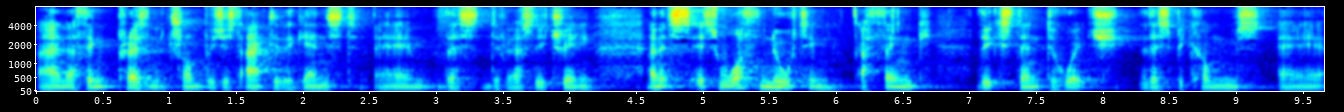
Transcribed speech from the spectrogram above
And I think President Trump has just acted against um, this diversity training. And it's, it's worth noting, I think, the extent to which this becomes uh,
